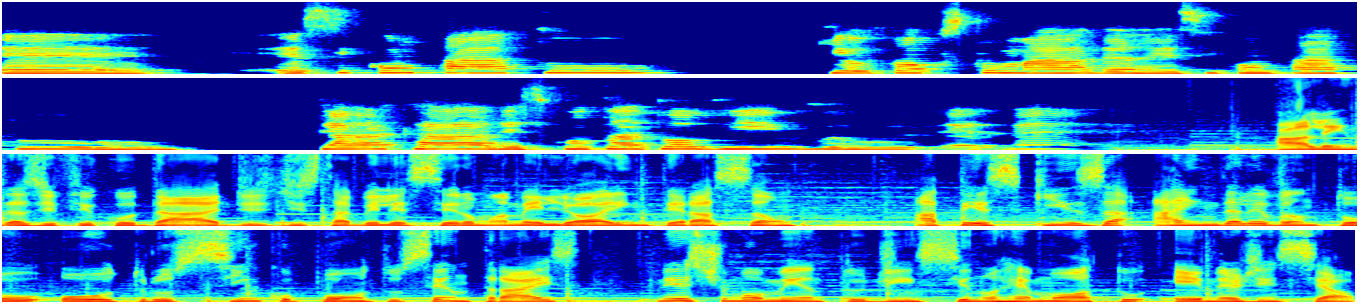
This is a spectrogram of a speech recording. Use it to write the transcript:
é, esse contato que eu tô acostumada, esse contato cara a cara, esse contato ao vivo, é, né? Além das dificuldades de estabelecer uma melhor interação, a pesquisa ainda levantou outros cinco pontos centrais neste momento de ensino remoto emergencial.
